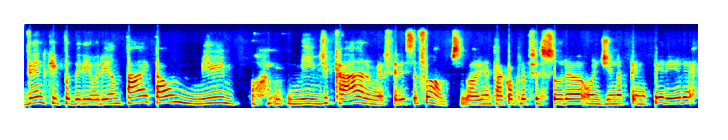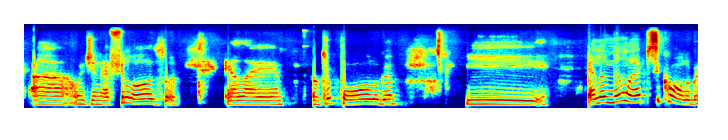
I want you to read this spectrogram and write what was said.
vendo quem poderia orientar e tal, me, me indicaram, me ofereceram, falaram, você vai orientar com a professora Ondina Pena Pereira, a Ondina é filósofa, ela é antropóloga e ela não é psicóloga.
